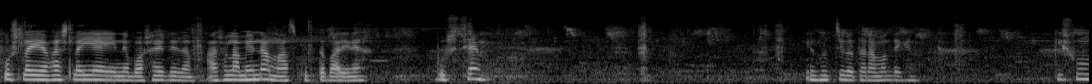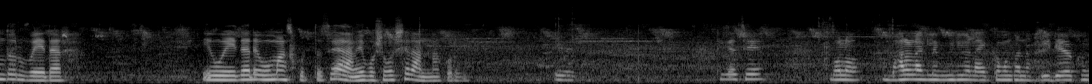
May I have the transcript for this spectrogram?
ফুসলাইয়া ফাসলাইয়া এনে বসাই দিলাম। আসলে আমি না মাছ করতে পারি না, বুঝছেন? এ হচ্ছে কথা আর আমার দেখেন। কি সুন্দর ওয়েদার এই ওয়েদারে ও মাছ করতেছে আর আমি বসে বসে রান্না করব। ঠিক আছে? ঠিক আছে? বলো ভালো লাগলে ভিডিও লাইক কমেন্ট করো ভিডিও এখন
